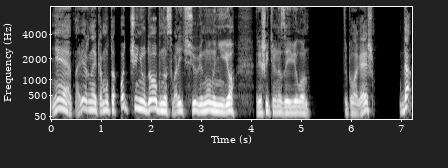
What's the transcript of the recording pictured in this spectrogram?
Нет, наверное, кому-то очень удобно свалить всю вину на нее, решительно заявил он. Ты полагаешь? Да.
